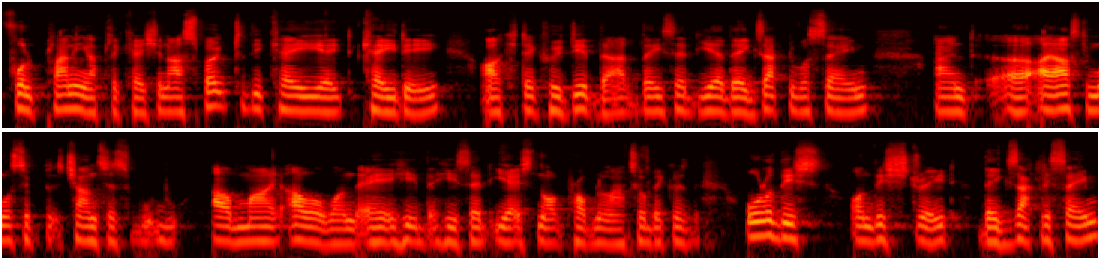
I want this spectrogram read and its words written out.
full planning application. I spoke to the K8 KD architect who did that. They said yeah, they exactly the same. And uh, I asked him what's the chances of my our one. Uh, He he said yeah, it's not a problem at all because all of this on this street they're exactly same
